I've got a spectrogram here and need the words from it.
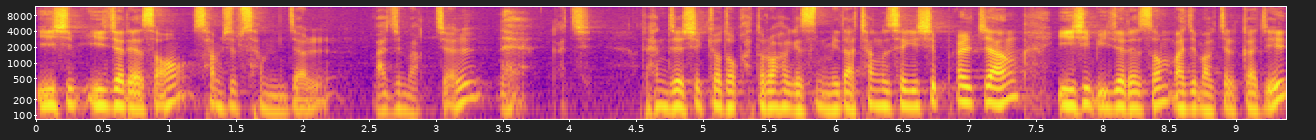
22절에서 33절 마지막 절 네, 한 절씩 교독하도록 하겠습니다. 창세기 18장 22절에서 마지막 절까지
